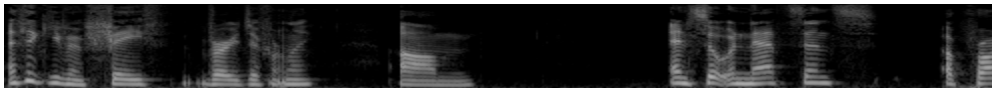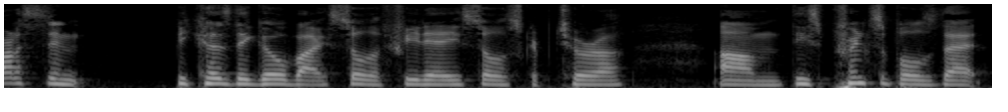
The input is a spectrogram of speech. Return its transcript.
I think, even faith very differently. Um, and so, in that sense, a Protestant, because they go by sola fide, sola scriptura, um, these principles that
